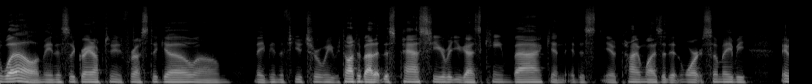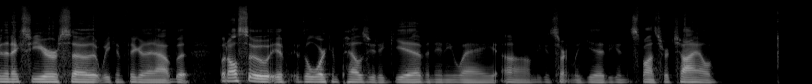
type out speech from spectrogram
well. I mean, this is a great opportunity for us to go. Um, maybe in the future, we, we talked about it this past year, but you guys came back, and it just you know time wise it didn't work. So maybe maybe the next year or so that we can figure that out. But but also if, if the Lord compels you to give in any way, um, you can certainly give. You can sponsor a child,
